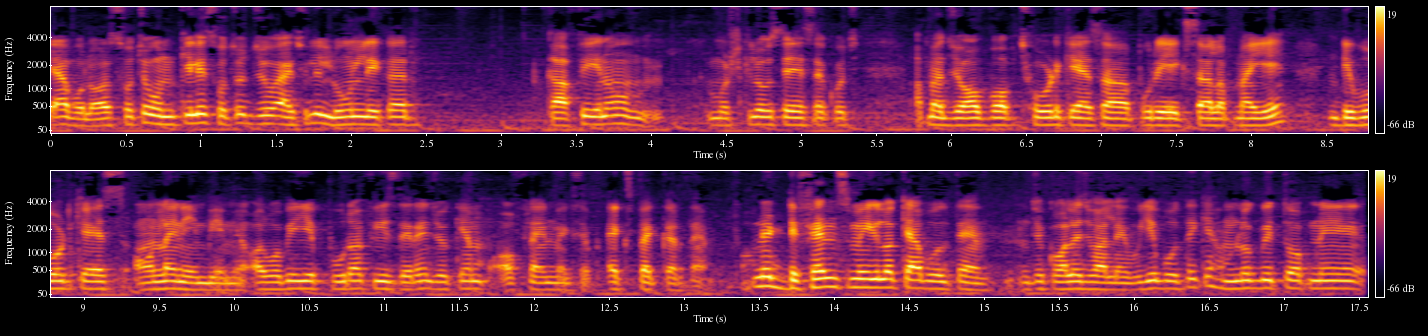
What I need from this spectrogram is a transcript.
क्या बोलो, और सोचो, उनके लिए सोचो जो एक्चुअली लोन लेकर काफ़ी यू नो मुश्किलों से ऐसा कुछ अपना जॉब वॉब छोड़ के ऐसा पूरे एक साल अपना ये डिवोट किया इस ऑनलाइन एमबीए में और वो भी ये पूरा फ़ीस दे रहे हैं जो कि हम ऑफलाइन में एक्सपेक्ट करते हैं। अपने डिफेंस में ये लोग क्या बोलते हैं? जो कॉलेज वाले हैं, वो ये बोलते हैं कि हम लोग भी तो अपने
